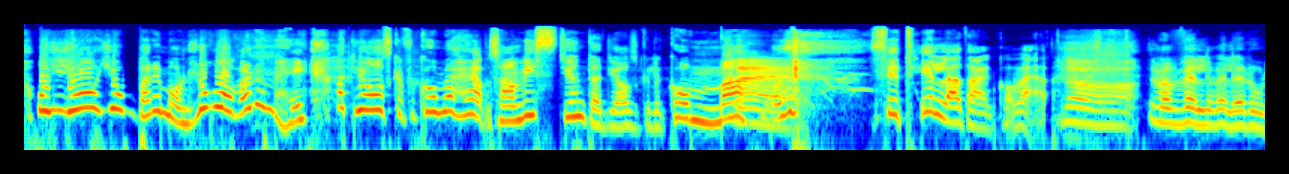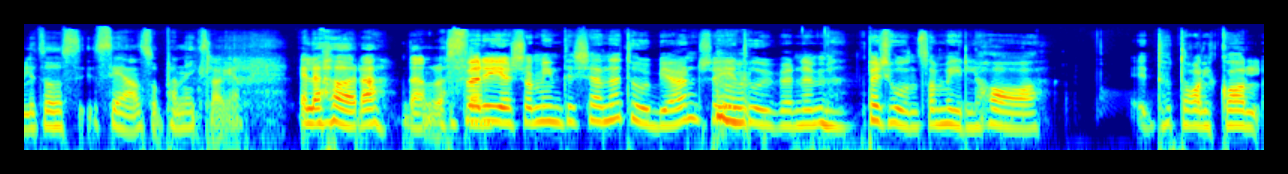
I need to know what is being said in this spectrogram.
och jag jobbar imorgon, lovar du mig att jag ska få komma hem? Så han visste ju inte att jag skulle komma Nej. se till att han kom hem. Ja. Det var väldigt, väldigt roligt att se han så panikslagen. Eller höra den rösten. För er som inte känner Torbjörn så är Mm. Torbjörn en person som vill ha total koll.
